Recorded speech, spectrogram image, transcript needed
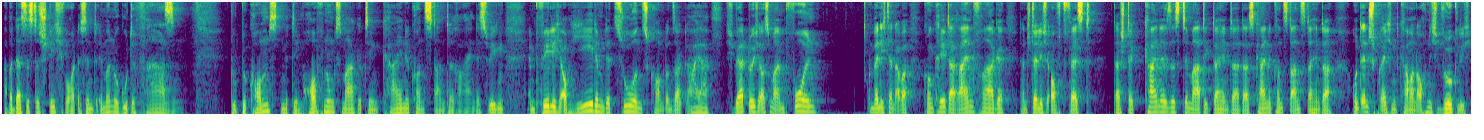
Aber das ist das Stichwort, es sind immer nur gute Phasen. Du bekommst mit dem Hoffnungsmarketing keine Konstante rein. Deswegen empfehle ich auch jedem, der zu uns kommt und sagt, ah ja, ich werde durchaus mal empfohlen, und wenn ich dann aber konkreter reinfrage, dann stelle ich oft fest, da steckt keine Systematik dahinter, da ist keine Konstanz dahinter und entsprechend kann man auch nicht wirklich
